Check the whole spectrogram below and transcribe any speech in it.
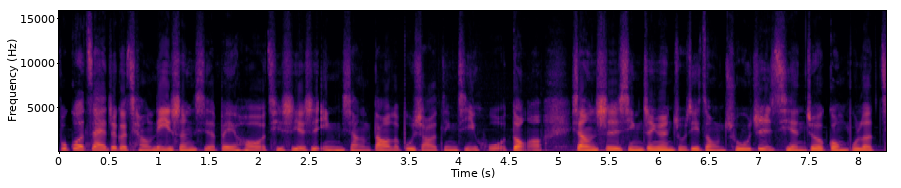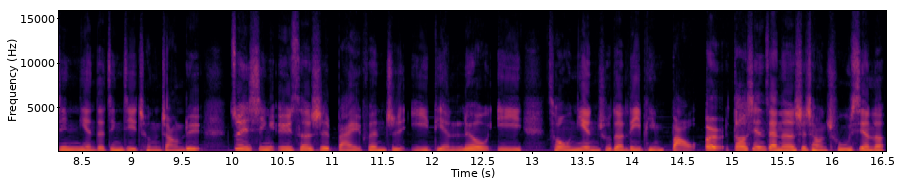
不过在这个强力升息的背后，其实也是影响到了不少经济活动啊。像是行政院主计总处日前就公布了今年的经济成长率，最新预测是百分之一点六一。从年初的力拼保二，到现在呢，市场出现了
